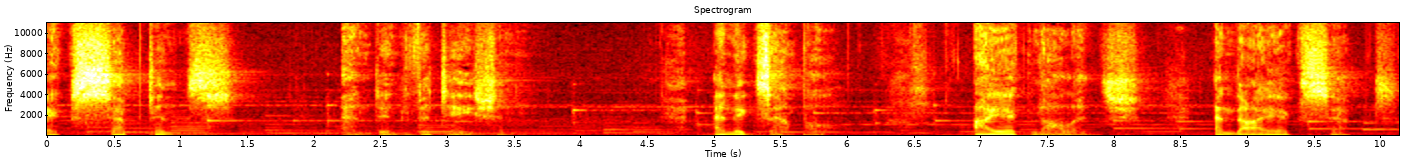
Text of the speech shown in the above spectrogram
acceptance and invitation. An example I acknowledge and I accept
